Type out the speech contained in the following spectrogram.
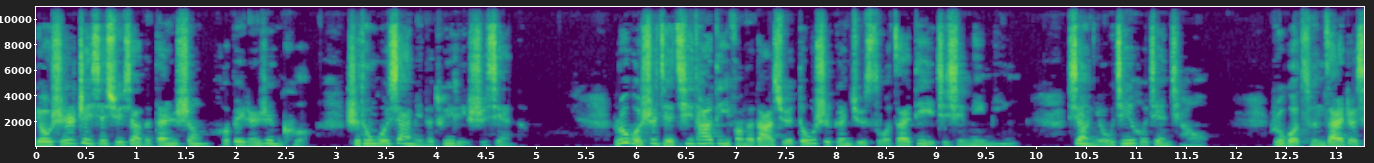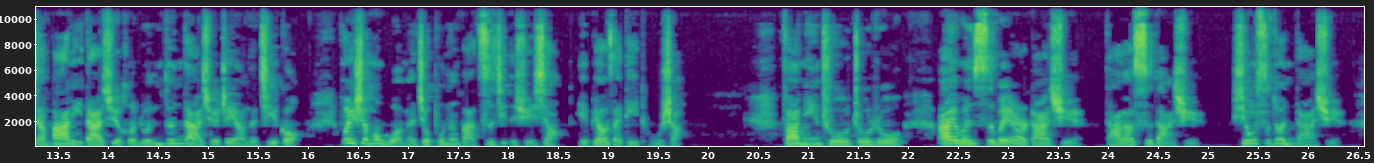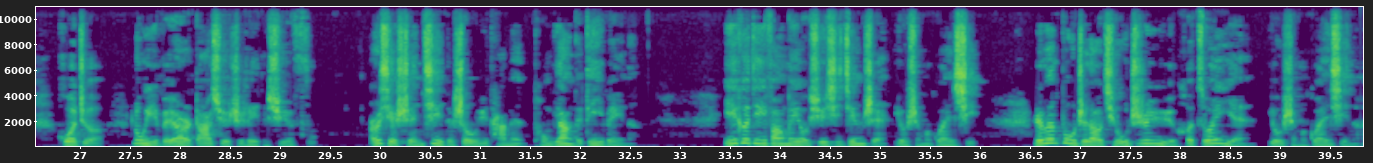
有时，这些学校的诞生和被人认可是通过下面的推理实现的：如果世界其他地方的大学都是根据所在地进行命名，像牛津和剑桥；如果存在着像巴黎大学和伦敦大学这样的机构，为什么我们就不能把自己的学校也标在地图上？发明出诸如……埃文斯维尔大学、达拉斯大学、休斯顿大学，或者路易维尔大学之类的学府，而且神气地授予他们同样的地位呢？一个地方没有学习精神有什么关系？人们不知道求知欲和钻研有什么关系呢？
